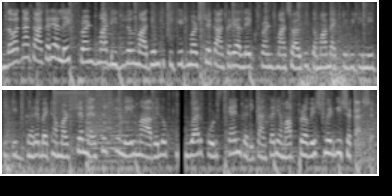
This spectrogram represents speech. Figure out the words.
અમદાવાદના કાંકરિયા લેક ફ્રન્ટમાં ડિજિટલ માધ્યમથી ટિકિટ મળશે. કાંકરિયા લેક ફ્રન્ટમાં ચાલતી તમામ એક્ટિવિટીની ટિકિટ ઘરે બેઠા મળશે. મેસેજ કે મેલમાં આવેલો ક્યુઆર કોડ સ્કેન કરી કાંકરિયામાં પ્રવેશ મેળવી શકાશે.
